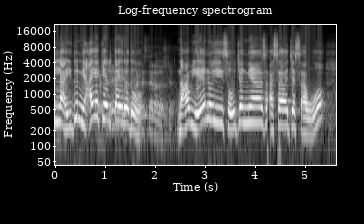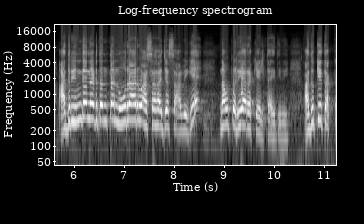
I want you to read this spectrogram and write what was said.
ಇಲ್ಲ. ಇದು ನ್ಯಾಯ ಕೇಳ್ತಾ ಇರೋದು. ನಾವು ಏನು ಈ ಸೌಜನ್ಯ ಅಸಹಜ ಸಾವು ಅದರಿಂದ ನಡೆದಂಥ ನೂರಾರು ಅಸಹಜ ಸಾವಿಗೆ ನಾವು ಪರಿಹಾರ ಕೇಳ್ತಾ ಇದ್ದೀವಿ. ಅದಕ್ಕೆ ತಕ್ಕ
